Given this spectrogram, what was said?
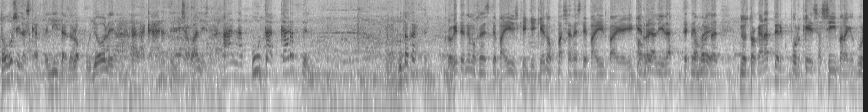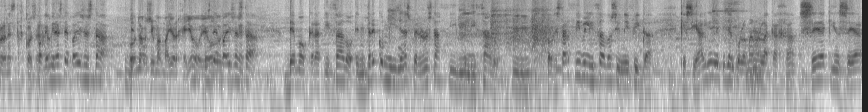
todos en las carcelitas, de los puyoles. A la cárcel, chavales. A la puta cárcel. A la puta cárcel. ¿Pero qué tenemos en este país? ¿Qué, qué, qué nos pasa en este país? ¿Para ¿Qué Hombre, realidad tenemos? hombre. Nuestro carácter, ¿por qué es así para que ocurran estas cosas? Porque no? mira, este país está... Vosotros que sois más mayores que yo. yo- Este país está democratizado, entre comillas, pero no está civilizado. Porque estar civilizado significa que si a alguien le pillan con la mano en la caja, sea quien sea,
